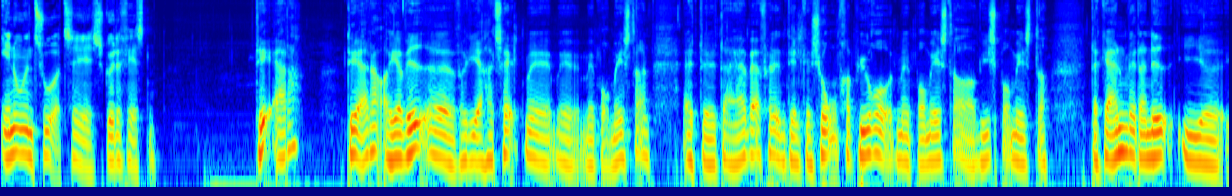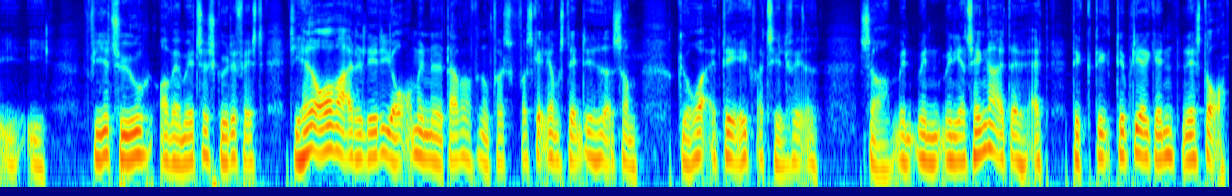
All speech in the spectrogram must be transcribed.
endnu en tur til Skyttefesten. Det er der. Det er der, og jeg ved, øh, fordi jeg har talt med, med, med borgmesteren, at øh, der er i hvert fald en delegation fra byrådet med borgmester og visborgmester, der gerne vil ned øh, i, i, i 24 og være med til skyttefest. De havde overvejet det lidt i år, men der var nogle forskellige omstændigheder, som gjorde, at det ikke var tilfældet. Så, men, men, men jeg tænker, at, at det, det, det bliver igen næste år.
